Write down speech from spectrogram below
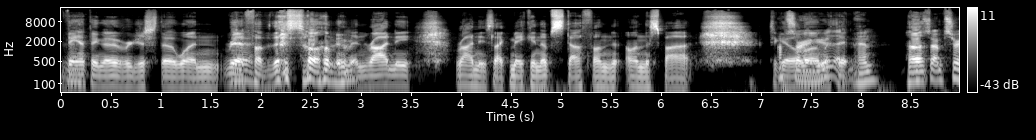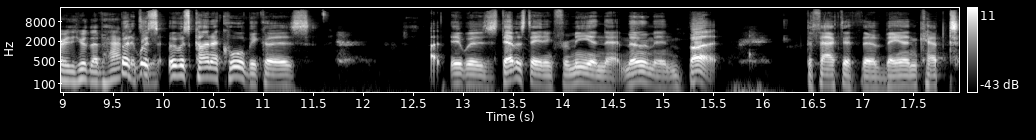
vamping over just the one riff Yeah. of the song, Mhm. and Rodney Rodney's like making up stuff on the, on the spot to I'm go sorry to along hear with that, it. man. Huh? So I'm sorry to hear that happen. but it was it was kind of cool because uh, it was devastating for me in that moment but the fact that the band kept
